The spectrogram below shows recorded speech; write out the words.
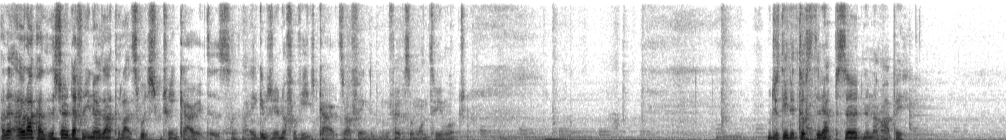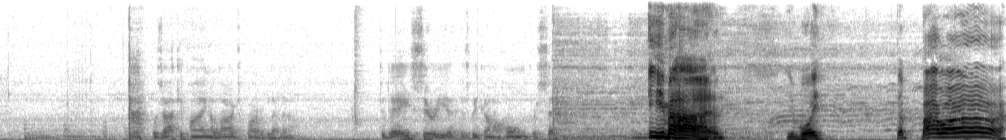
I, I like the show definitely knows how to like switch between characters. Like, it gives you enough of each character, I think, and focus on one too much. We just need a Dustin episode, and I'm happy. was occupying a large part of Lebanon. Today, Syria has become a home for seven. He-Man! Your boy. The power!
